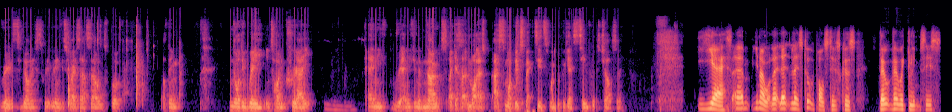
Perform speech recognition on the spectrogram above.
really. To be honest, we didn't, we didn't disgrace ourselves, but I think nor did we entirely create any anything of note. I guess that might as, as might be expected when you're up against a team as Chelsea. Yes, um, you know what? Let, let, let's talk the positives because there, there were glimpses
